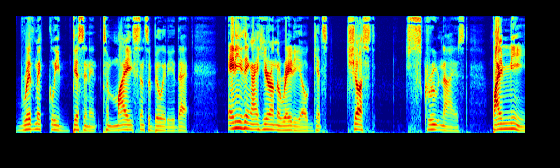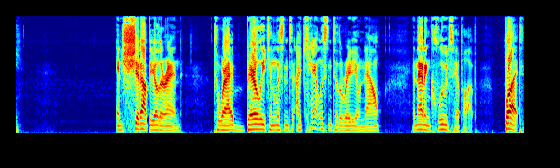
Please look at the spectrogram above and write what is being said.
rhythmically dissonant to my sensibility that anything I hear on the radio gets just scrutinized by me and shit out the other end to where I barely can listen to I can't listen to the radio now and that includes hip hop. But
